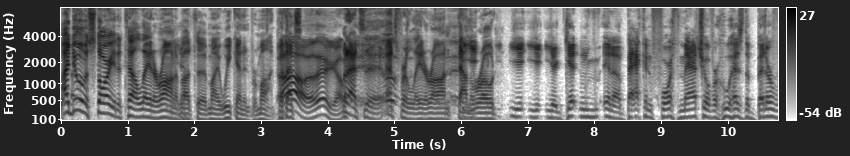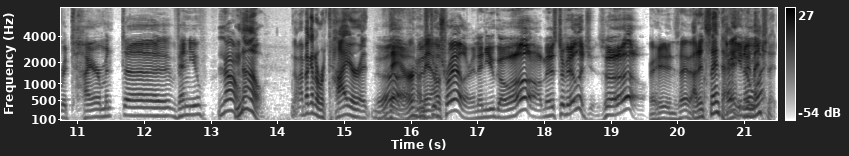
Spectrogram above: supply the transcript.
I do have a story to tell later on about uh, my weekend in Vermont, but that's oh, there you go. but that's uh, that's for later on down the road. You, you, you're getting in a back and forth match over who has the better retirement uh, venue. no. No, I'm not going to retire at Oh, there. I Mr. mean, I, was- Trailer, and then you go, oh, Mr. Villages. Oh, He didn't say that. I didn't say that. I didn't you even know mention it.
